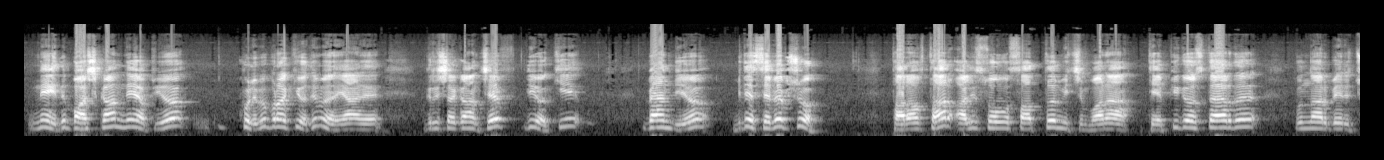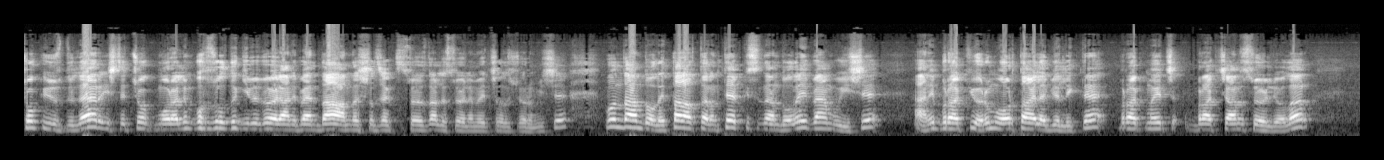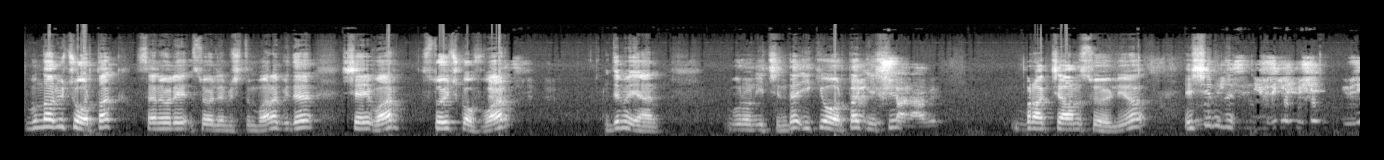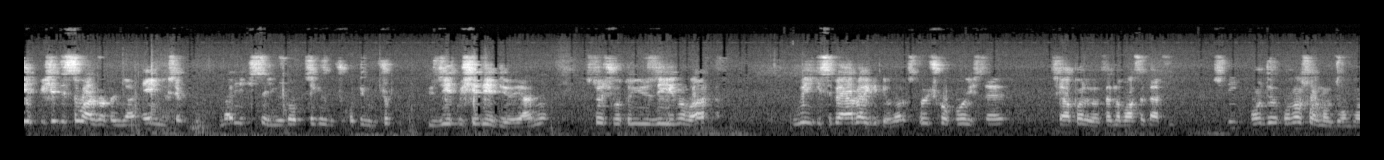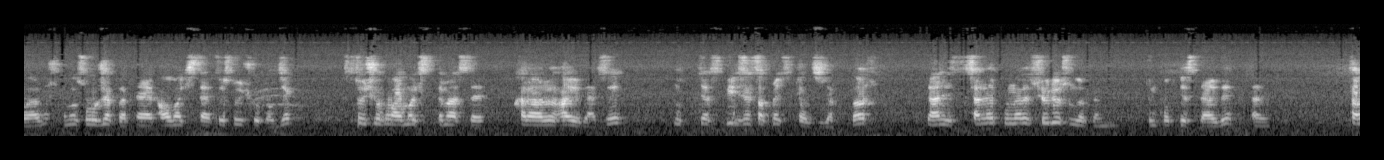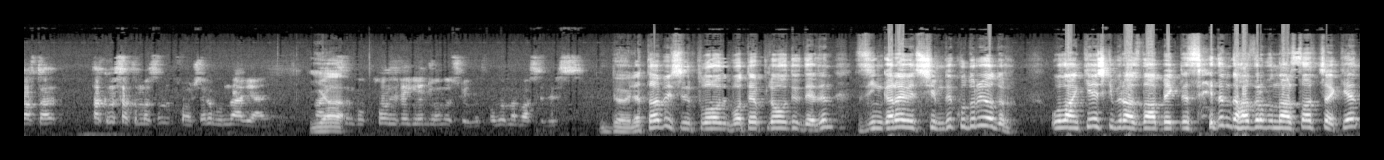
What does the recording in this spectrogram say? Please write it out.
neydi? Başkan ne yapıyor? Kulübü bırakıyor değil mi? Yani Grisha Ganchev diyor ki ben diyor bir de sebep şu. taraftar Ali Sov'u sattığım için bana tepki gösterdi. Bunlar beni çok üzdüler. İşte çok moralim bozuldu gibi böyle hani ben daha anlaşılacak sözlerle söylemeye çalışıyorum işi. Bundan dolayı taraftarın tepkisinden dolayı ben bu işi hani bırakıyorum. Ortağıyla birlikte bırakmayı bırakacağını söylüyorlar. Bunlar üç ortak. Sen öyle söylemiştin bana. Bir de şey var. Stoichkov var. Değil mi yani? Bunun içinde iki ortak Evet, işi bırakacağını söylüyor. E şimdi İkisinin 177, 177'si var zaten yani en yüksek. Bunlar ikisi de %38,5, 30,5, 177 ediyor yani. Stoichkov'da %20 var. Bu ikisi beraber gidiyorlar. Stoichkov'u işte şey yaparız, sen de bahsedersin. İşte önce ona sormak zorundalarmış. Ona soracaklar. Eğer almak isterse Stoichkov alacak. Stoichkov almak istemezse, kararı hayır derse mutlaka birisini satmaya çalışacaklar. Yani sen hep bunları söylüyorsun zaten tüm podcastlerde. Yani tarafta takım satılmasının sonuçları bunlar yani. Ya- Aynısını bu Plovdiv'e gelince onu da söylüyoruz. Ondan bahsederiz. Böyle tabii şimdi Plov, Bote Plovdiv dedin. Zingarevic şimdi kuduruyordur. Ulan keşke biraz daha bekleseydim de hazır bunlar satacakken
